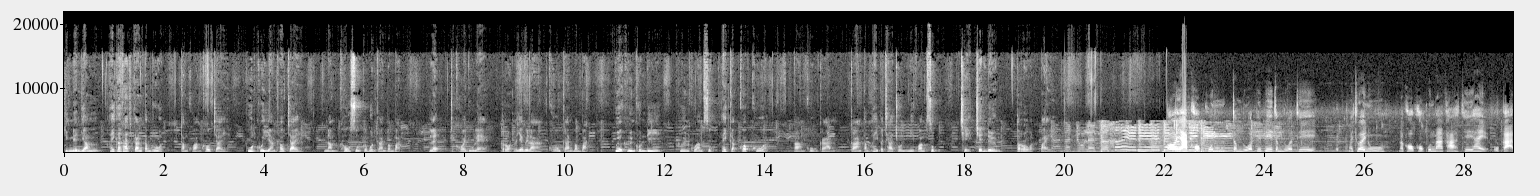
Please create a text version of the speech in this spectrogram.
จึงเน้นย้ำให้ข้าราชการตำรวจทำความเข้าใจ พูดคุยอย่างเข้าใจนำเข้าสู่กระบวนการบำบัด และจะคอยดูแลตลอดระยะเวลาของการบำบัด เพื่อคืนคนดีคืนความสุขให้กับครอบครัวตามโครงการ การทำให้ประชาชนมีความสุขเฉกเช่นเดิมตลอดไปจะดูแลเธอให้ดีจะก็อยากขอบคุณตำรวจพี่ๆตำรวจที่มาช่วยหนูแล้วขอขอบคุณมากค่ะ ที่ให้โอกาส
